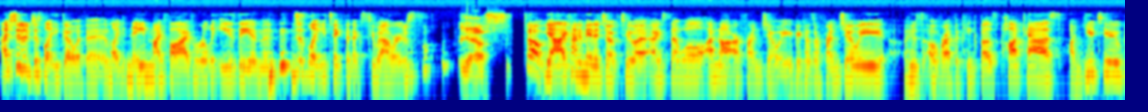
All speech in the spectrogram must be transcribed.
I should have just let you go with it and like name my five really easy and then just let you take the next two hours. yes, So yeah, I kind of made a joke too. I, I said, well, I'm not our friend Joey because our friend Joey, who's over at the Pink Buzz podcast on YouTube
